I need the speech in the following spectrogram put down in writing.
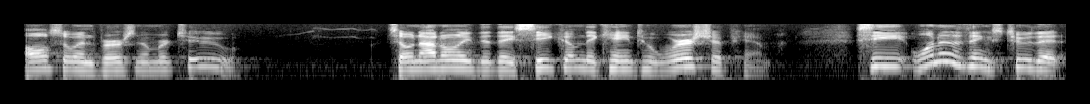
also in verse number 2. So not only did they seek him, they came to worship him. See, one of the things, too, that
